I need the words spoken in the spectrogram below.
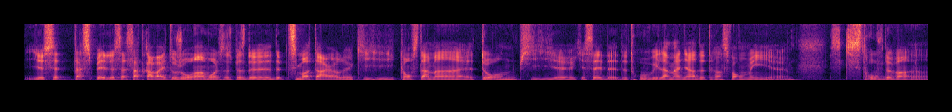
il y a cet aspect-là, ça, ça travaille toujours en moi, cette espèce de, de petit moteur là, qui constamment euh, tourne, puis euh, qui essaie de, de trouver la manière de transformer euh, ce qui se trouve devant,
